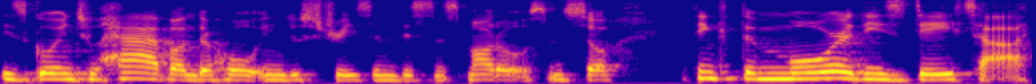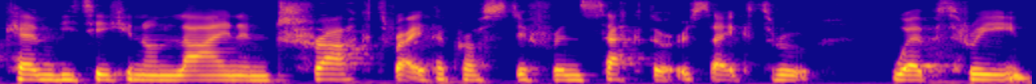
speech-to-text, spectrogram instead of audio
is going to have on their whole industries and business models. And so I think the more these data can be taken online and tracked right across different sectors, like through Web3,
